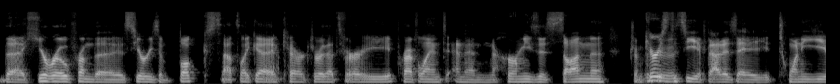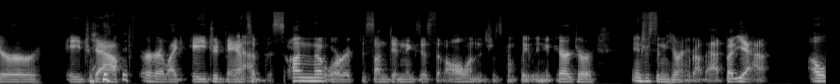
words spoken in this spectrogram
the hero from the series of books. That's like a character that's very prevalent. And then hermes' son. Which i'm curious mm-hmm. to see if that is a 20 year age gap or like age advance yeah. of the sun, or if the sun didn't exist at all and it's just a completely new character. Interested in hearing about that. But yeah, a,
